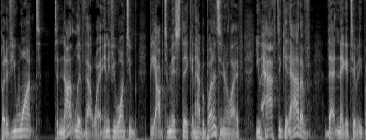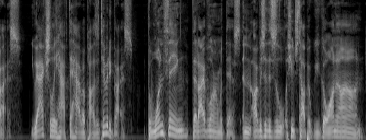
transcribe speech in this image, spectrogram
but if you want to not live that way, and if you want to be optimistic and have abundance in your life, you have to get out of that negativity bias. You actually have to have a positivity bias. The one thing that I've learned with this, and obviously this is a huge topic, we could go on and on and on,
